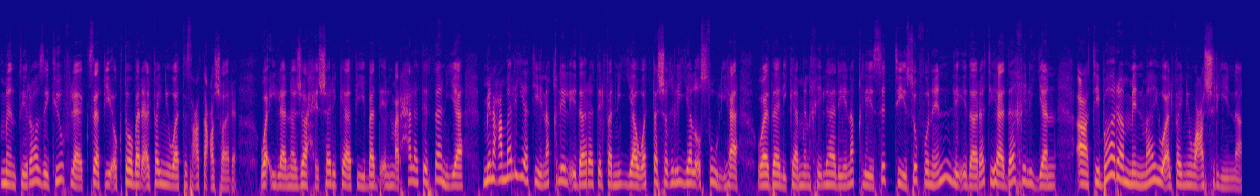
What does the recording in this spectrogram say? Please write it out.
من طراز كيوفليكس في أكتوبر 2019 وإلى نجاح الشركة في بدء المرحلة الثانية من عملية نقل الإدارة الفنية والتشغيلية لأصولها وذلك من خلال نقل ست سفن لإدارتها داخليا اعتبارا من مايو 2020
